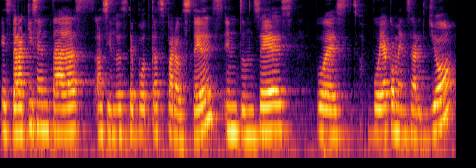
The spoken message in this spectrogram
estar aquí sentadas haciendo este podcast para ustedes. Entonces, pues voy a comenzar yo.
